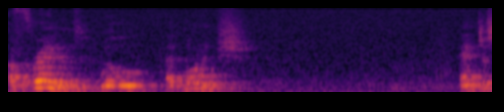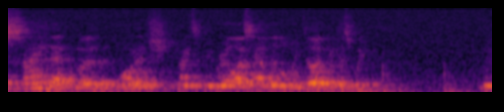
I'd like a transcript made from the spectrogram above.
A friend will admonish. And just saying that word admonish makes me realise how little we do it because we, we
